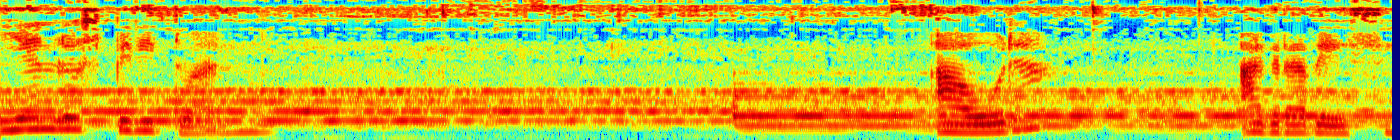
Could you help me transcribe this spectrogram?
y en lo espiritual. Ahora agradece.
